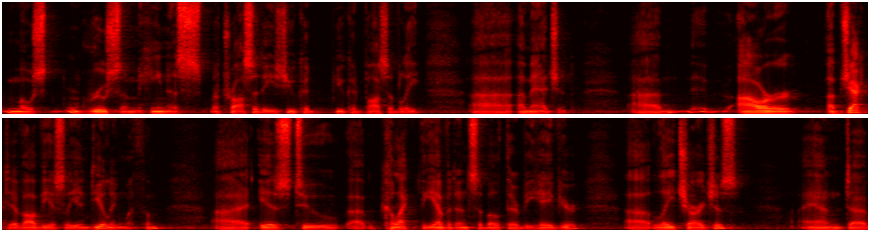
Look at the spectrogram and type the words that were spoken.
most gruesome, heinous atrocities you could you could possibly uh, imagine. Um, our objective, obviously, in dealing with them uh, is to uh, collect the evidence about their behavior, uh, lay charges, and uh,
